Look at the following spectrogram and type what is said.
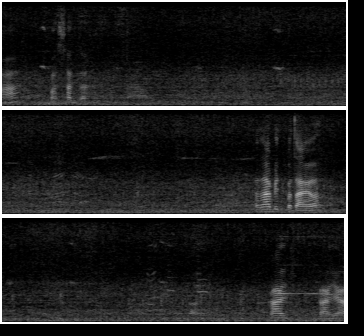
ha? basag ah Sasabit pa tayo? Kaya? Kaya?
